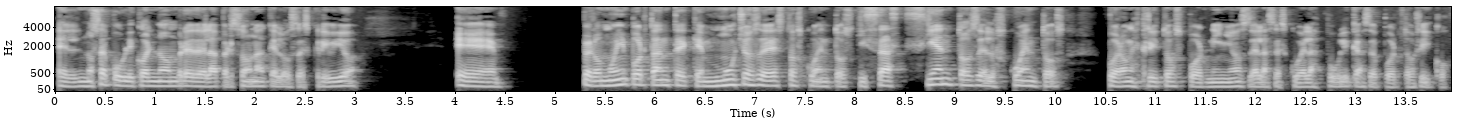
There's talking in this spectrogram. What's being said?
el, no se publicó el nombre de la persona que los escribió. Eh, pero muy importante que muchos de estos cuentos, quizás cientos de los cuentos, fueron escritos por niños de las escuelas públicas de Puerto Rico.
